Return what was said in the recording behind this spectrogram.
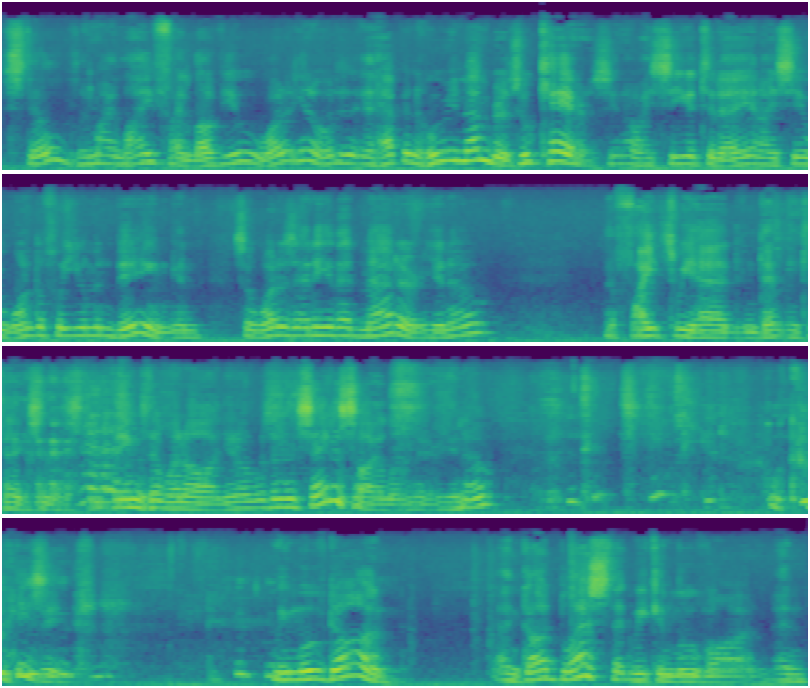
Still in my life, I love you. What you know, it happened. Who remembers? Who cares? You know, I see you today, and I see a wonderful human being. And so, what does any of that matter? You know, the fights we had in Denton, Texas, the things that went on. You know, it was an insane asylum there. You know, all crazy. We moved on. And God bless that we can move on and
